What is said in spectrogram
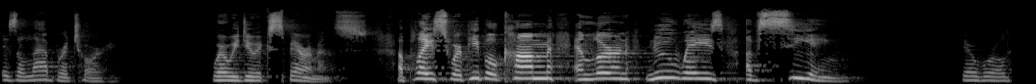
is a laboratory where we do experiments, a place where people come and learn new ways of seeing their world,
